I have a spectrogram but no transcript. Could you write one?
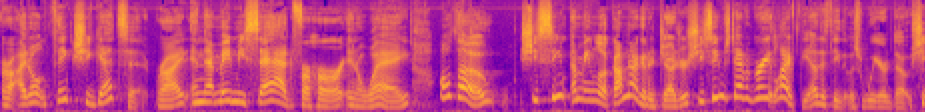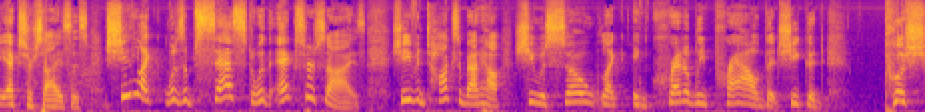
or I don't think she gets it, right? And that made me sad for her in a way. Although she seemed, I mean, look, I'm not going to judge her. She seems to have a great life. The other thing that was weird, though, she exercises. She, like, was obsessed with exercise. She even talks about how she was so, like, incredibly proud that she could push,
